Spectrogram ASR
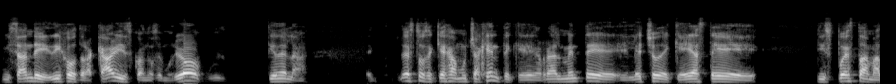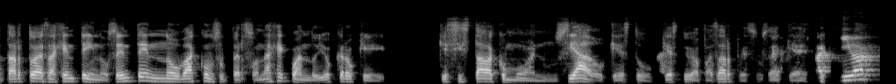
mi Sandy dijo Dracarys cuando se murió, tiene la... Esto se queja mucha gente, que realmente el hecho de que ella esté dispuesta a matar toda esa gente inocente no va con su personaje cuando yo creo que que sí estaba como anunciado que esto, que esto iba a pasar, pues, o sea que... Aquí va,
